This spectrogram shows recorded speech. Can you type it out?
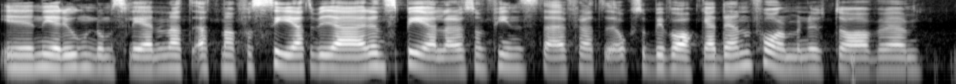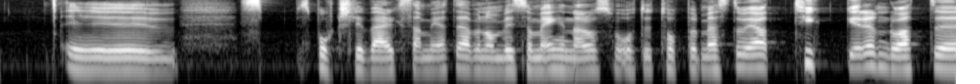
nere i ungdomsleden. Att, att man får se att vi är en spelare som finns där för att också bevaka den formen utav eh, eh sportslig verksamhet, även om vi som ägnar oss åt toppen mest. Och jag tycker ändå att eh,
